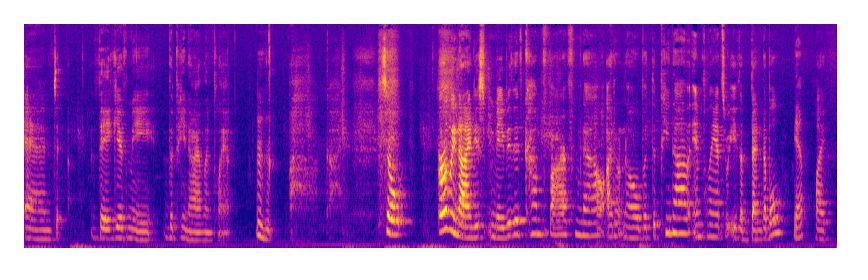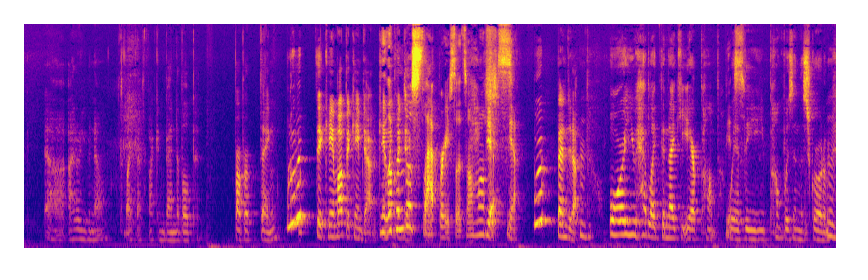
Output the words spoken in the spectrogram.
and they give me the penile implant. Mhm. Oh God. So early '90s, maybe they've come far from now. I don't know, but the penile implants were either bendable, Yep. like uh, I don't even know, like a fucking bendable rubber thing. They came up, it came down. Came look up like and down. those slap bracelets almost. Yes. Yeah. Whoop, bend it up. Or you had like the Nike Air pump where the pump was in the scrotum.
